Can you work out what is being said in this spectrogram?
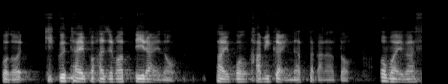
この聞くタイプ始まって以来の最高の神回になったかなと思います。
